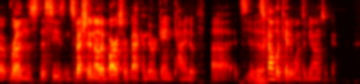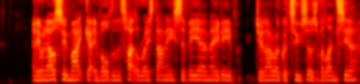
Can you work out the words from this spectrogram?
uh, runs this season, especially now that Barca are back in their game. Kind of, uh, it's it's a complicated one to be honest with you. Anyone else who might get involved in the title race, Danny? Sevilla, maybe? Gennaro Gattuso's Valencia?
